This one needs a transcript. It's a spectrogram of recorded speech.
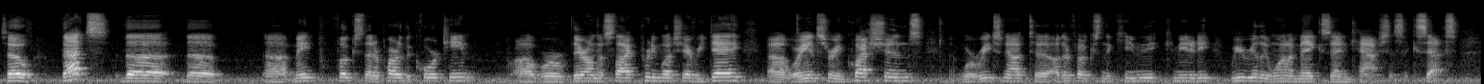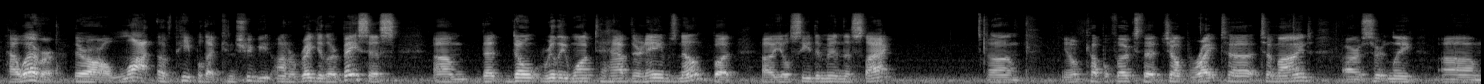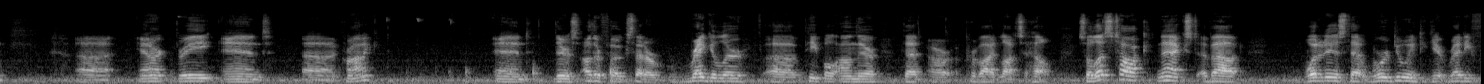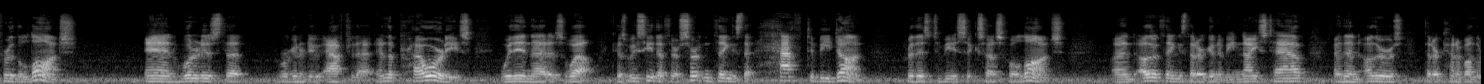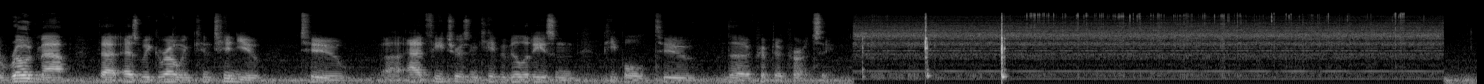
So that's the the uh, main folks that are part of the core team. Uh, we're there on the Slack pretty much every day. Uh, we're answering questions. We're reaching out to other folks in the community. We really want to make Zencash a success. However, there are a lot of people that contribute on a regular basis um, that don't really want to have their names known, but uh, you'll see them in the Slack. Um, you know, a couple folks that jump right to, to mind are certainly um, uh, Anarch 3 and uh, Chronic and there's other folks that are regular uh, people on there that are provide lots of help. So let's talk next about what it is that we're doing to get ready for the launch and what it is that we're going to do after that and the priorities within that as well because we see that there are certain things that have to be done for this to be a successful launch and other things that are going to be nice to have and then others that are kind of on the roadmap that as we grow and continue to uh, add features and capabilities and people to the cryptocurrency.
